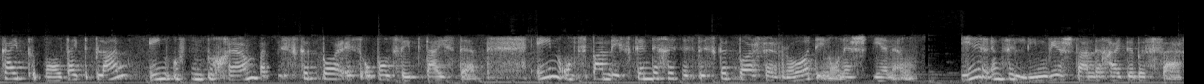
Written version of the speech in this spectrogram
Cape maaltydplan en oefenprogram wat beskikbaar is op ons webtuiste. En ons spandeskundiges is beskikbaar vir raad en ondersteuning. Hier insulienweerstandigheid te beveg,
